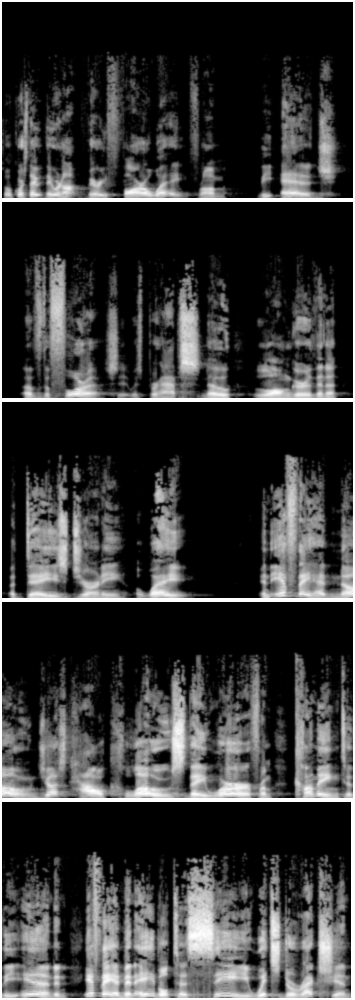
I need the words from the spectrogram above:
So, of course, they, they were not very far away from the edge of the forest. It was perhaps no longer than a, a day's journey away. And if they had known just how close they were from coming to the end, and if they had been able to see which direction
